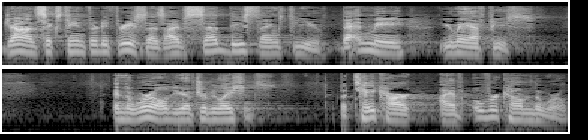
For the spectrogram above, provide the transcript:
John 16:33 says, "I've said these things to you, that in me you may have peace. In the world you have tribulations, but take heart, I have overcome the world."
